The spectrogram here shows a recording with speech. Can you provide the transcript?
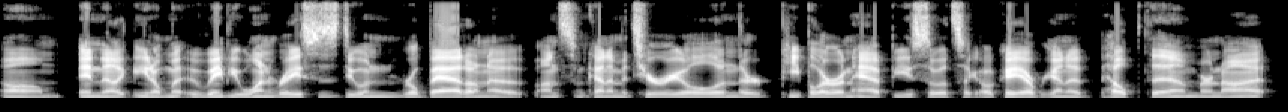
um, and like you know maybe one race is doing real bad on a on some kind of material and their people are unhappy, so it's like, okay, are we going to help them or not?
